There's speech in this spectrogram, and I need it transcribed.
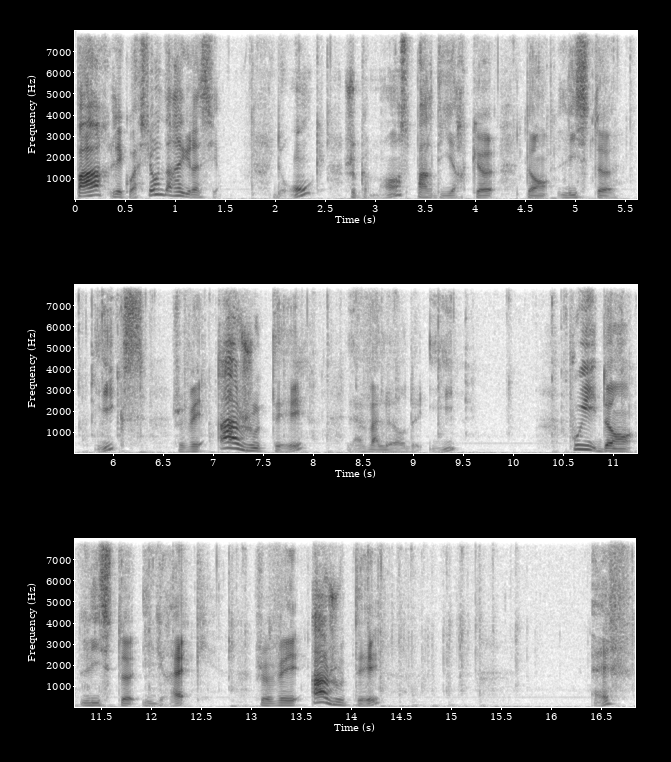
par l'équation de la régression. Donc, je commence par dire que dans liste X, je vais ajouter la valeur de i, puis dans liste Y, je vais ajouter f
